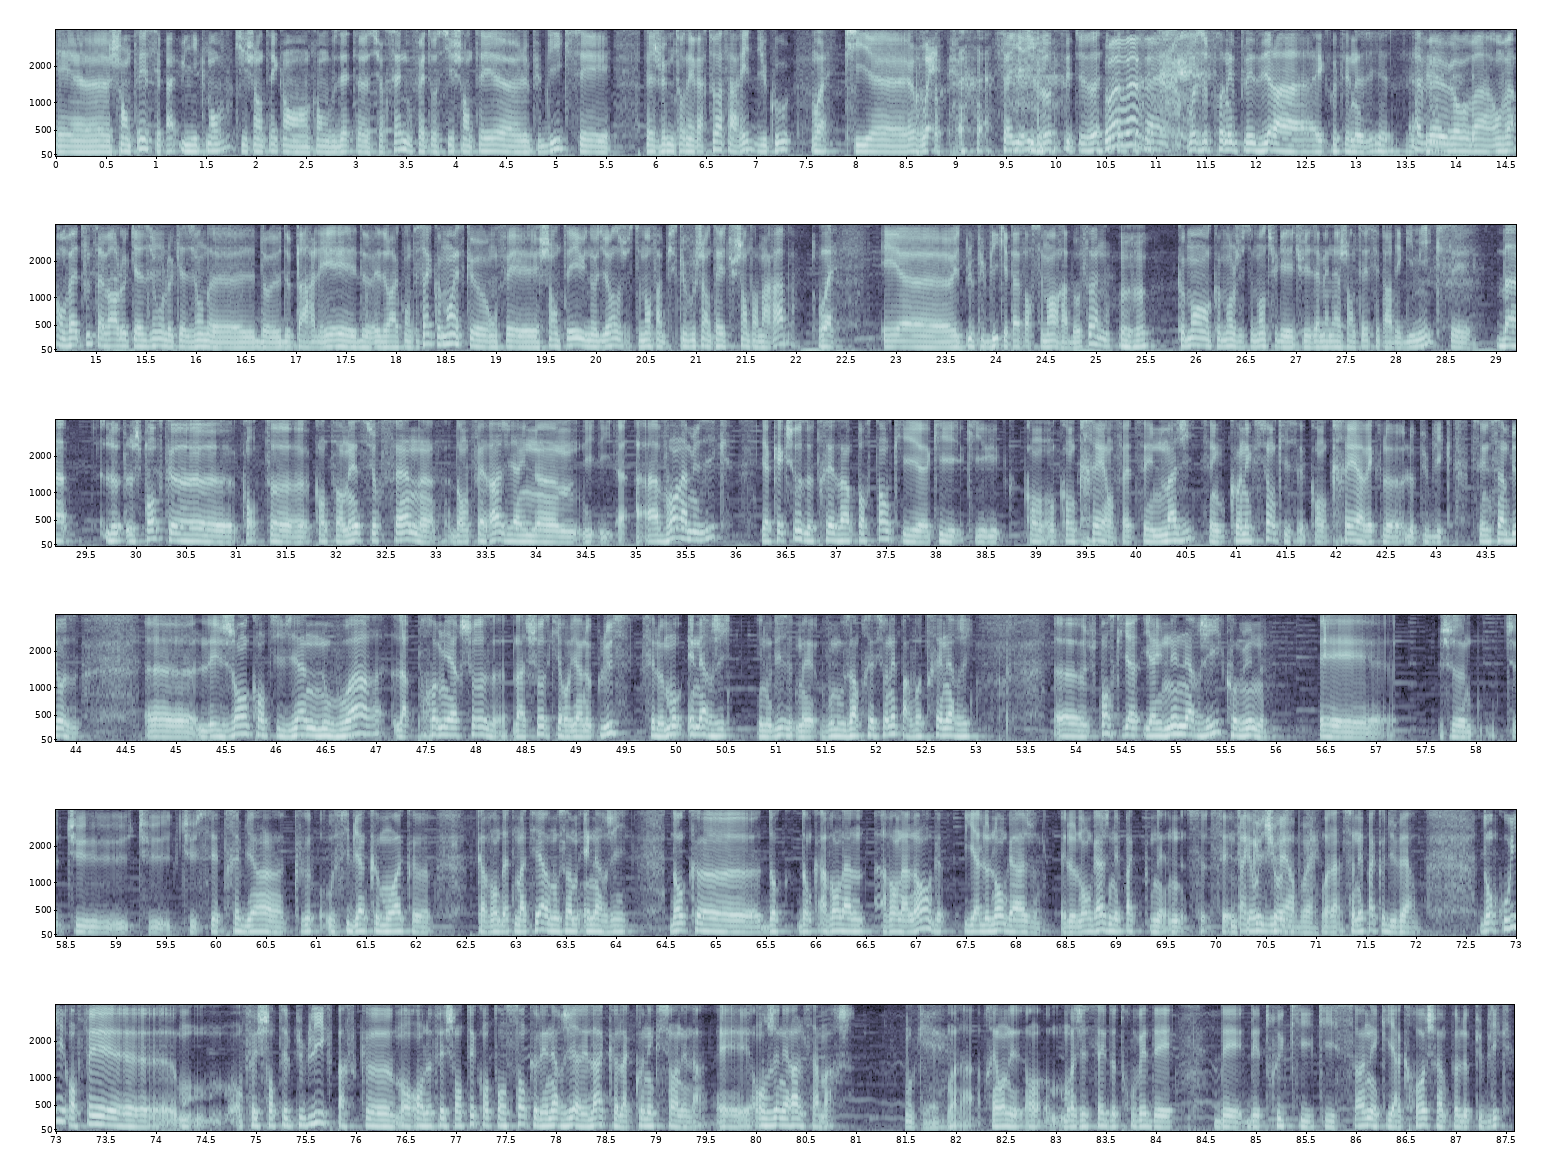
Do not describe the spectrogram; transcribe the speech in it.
Et euh, chanter, c'est pas uniquement vous qui chantez quand, quand, vous êtes euh, sur scène, vous faites aussi chanter euh, le public. C'est, ben, je vais me tourner vers toi, Farid, du coup. Ouais. Qui, ouais. Ça y est. Si tu veux, si tu veux. Ouais, ouais, Moi, je prenais plaisir à écouter Nazi. Ah ben, on va, on va, on va tous avoir l'occasion, l'occasion de, de, parler et de, de, raconter ça. Comment est-ce qu'on fait chanter une audience justement, enfin, puisque vous chantez, tu chantes en arabe. Ouais. Et le public est pas forcément arabophone. Mm-hmm. Comment, comment justement tu les, tu les amènes à chanter? C'est par des gimmicks c'est... Bah, je pense que quand, euh, quand on est sur scène dans Ferrage, il y a une, euh, avant la musique, il y a quelque chose de très important qui, euh, qui, qui, qu'on, crée en fait. C'est une magie, c'est une connexion qu'on crée avec le, public. C'est une symbiose. les gens, quand ils viennent nous voir, la première chose, la chose qui revient le plus, c'est le mot énergie. Ils nous disent, mais vous nous impressionnez par votre énergie. je pense qu'il y y a une énergie commune. Et je, tu, tu, tu, sais très bien, que, aussi bien que moi, que, qu'avant d'être matière, nous sommes énergie. Donc, euh, donc, donc avant, la, avant la langue, il y a le langage. Et le langage n'est pas, c'est, autre chose. Verbe, Voilà, ce n'est pas que du verbe. Donc oui, on fait, euh, on fait chanter le public parce qu'on on le fait chanter quand on sent que l'énergie elle est là, que la connexion elle est là. Et en général, ça marche. Ok. Voilà. Après, on est, moi, j'essaye de trouver des, des, des trucs qui, qui, sonnent et qui accrochent un peu le public.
